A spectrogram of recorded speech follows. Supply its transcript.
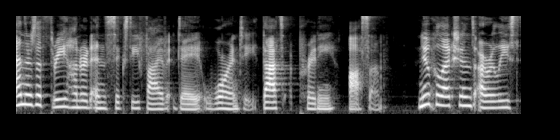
and there's a 365 day warranty. That's pretty awesome. New collections are released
